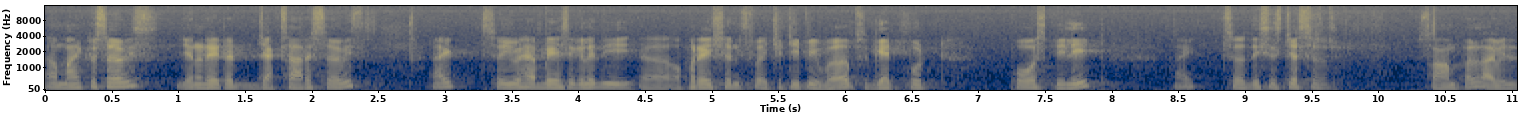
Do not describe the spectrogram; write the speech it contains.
uh, microservice, generated JAX-RS service, right? So you have basically the uh, operations for HTTP verbs, get, put, post, delete, right? So this is just a sample. I will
